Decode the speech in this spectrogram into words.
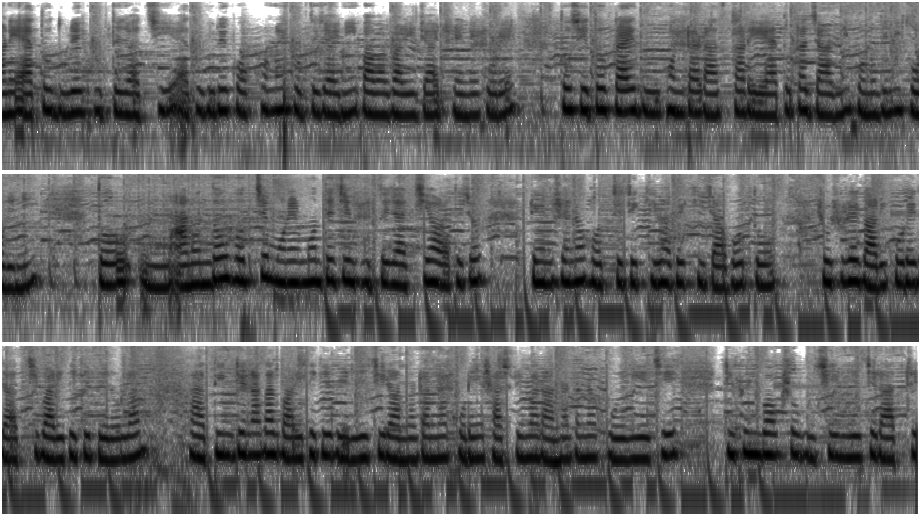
মানে এত দূরে ঘুরতে যাচ্ছি, এত দূরে কখনোই ঘুরতে যাইনি, বাবার বাড়ি যায় ট্রেনে করে। তো সে তো প্রায় দু ঘণ্টার রাস্তার এই এতটা জার্নি কোনোদিনই করিনি। তো আনন্দও হচ্ছে, মনের মধ্যে যে ঘুরতে যাচ্ছি, আর অথচ টেনশনও হচ্ছে যে কীভাবে কি যাব। তো শ্বশুরের গাড়ি করে যাচ্ছি, বাড়ি থেকে বেরোলাম। আর তিনটে নাগাদ বাড়ি থেকে বেরিয়েছি রান্না টান্না করে শাশুড়ি মা রান্না টান্না করে দিয়েছে, টিফিন বক্সও গুছিয়ে দিয়েছে রাত্রে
